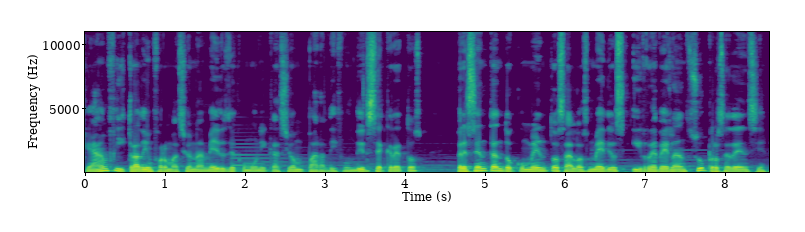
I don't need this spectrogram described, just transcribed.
que han filtrado información a medios de comunicación para difundir secretos, presentan documentos a los medios y revelan su procedencia,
